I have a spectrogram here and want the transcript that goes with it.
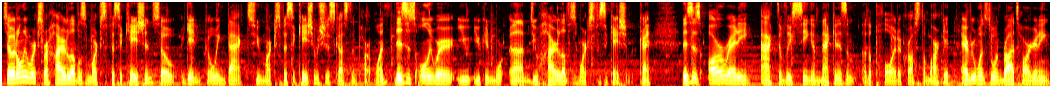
So it only works for higher levels of market sophistication. So again, going back to market sophistication, which we discussed in part one, this is only where you, you can um, do higher levels of market sophistication. Okay. This is already actively seeing a mechanism deployed across the market. Everyone's doing broad targeting.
